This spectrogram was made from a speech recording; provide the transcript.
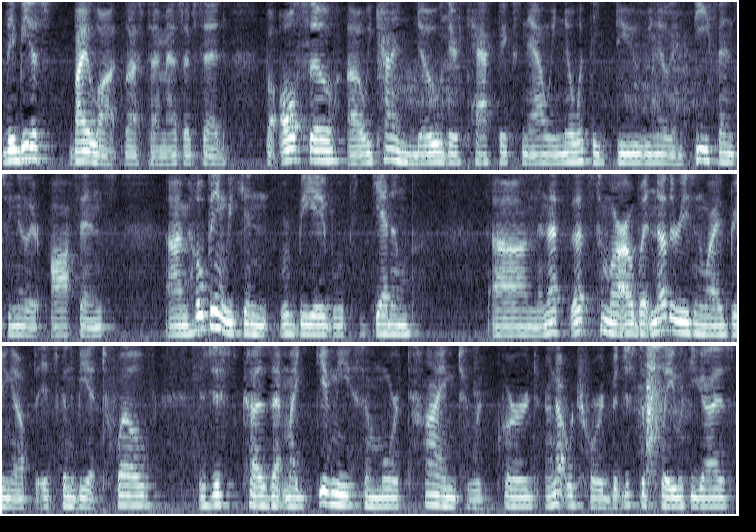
they beat us by a lot last time, as I've said. But also, uh, we kind of know their tactics now. We know what they do. We know their defense. We know their offense. I'm hoping we can we'll be able to get them um, and that's that's tomorrow. But another reason why I bring up it's going to be at 12 is just because that might give me some more time to record, or not record, but just to play with you guys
